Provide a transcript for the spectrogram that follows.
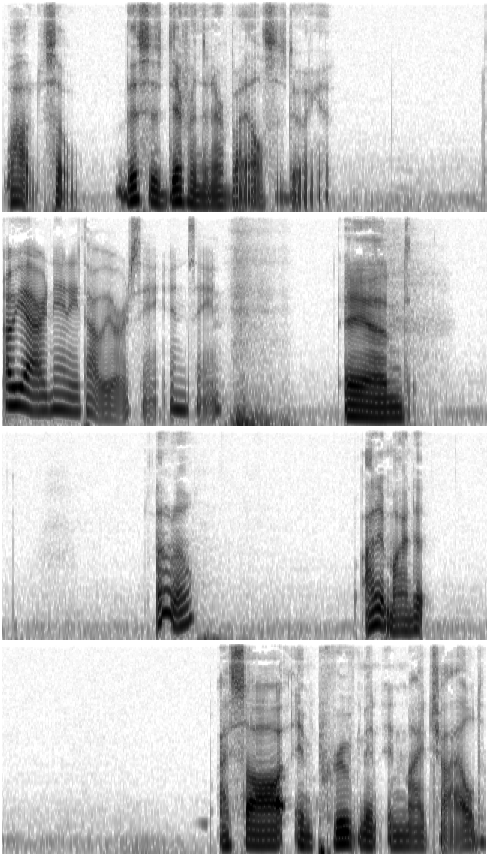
wow, so this is different than everybody else is doing it. Oh yeah, our nanny thought we were sa- insane. And I don't know. I didn't mind it. I saw improvement in my child.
